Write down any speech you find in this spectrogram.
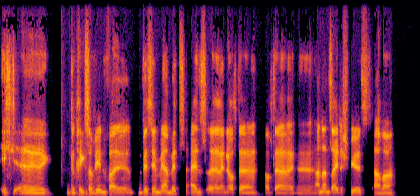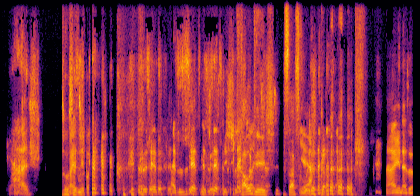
ich, äh, du kriegst auf jeden Fall ein bisschen mehr mit, als äh, wenn du auf der, auf der äh, anderen Seite spielst. Aber ja, ich So ist weiß nicht. das ist jetzt, also es ist jetzt, es ist jetzt nicht schlecht. Trau dich, sag's Ja. ruhig. Nein, also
